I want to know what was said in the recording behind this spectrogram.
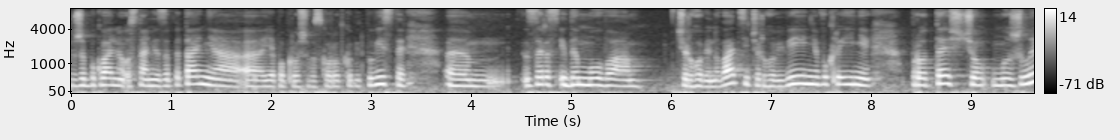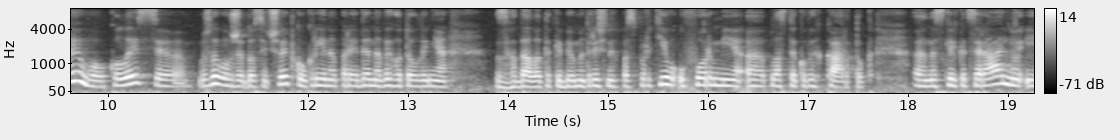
Вже буквально останнє запитання. е, Я попрошу вас коротко відповісти. Ем, Зараз іде мова чергові новації, чергові віяння в Україні про те, що можливо колись, е, можливо, вже досить швидко Україна перейде на виготовлення. Згадала таки біометричних паспортів у формі е, пластикових карток. Наскільки це реально і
